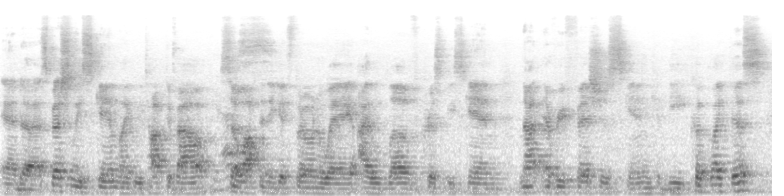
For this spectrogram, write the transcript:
And uh, especially skin, like we talked about, Yes. so often it gets thrown away. I love crispy skin. Not every fish's skin can be cooked like this,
